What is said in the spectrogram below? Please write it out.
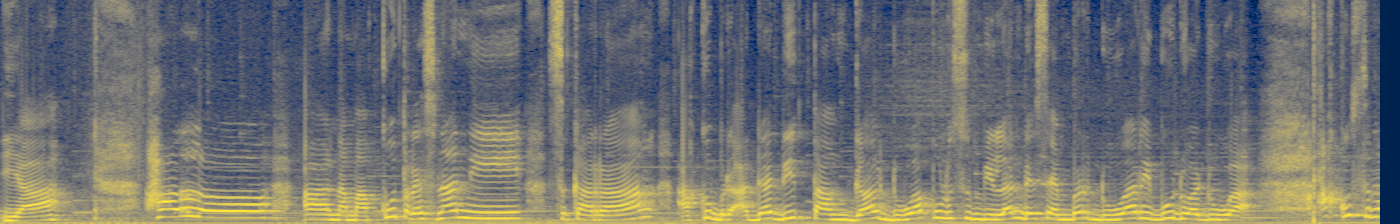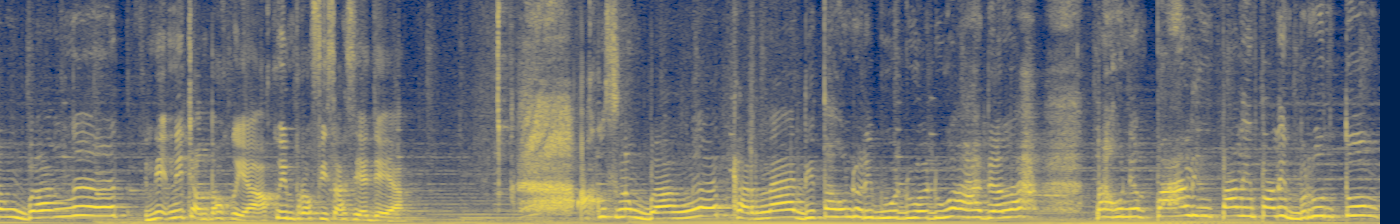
Ya, Halo, uh, namaku Tresnani. Sekarang aku berada di tanggal 29 Desember 2022. Aku seneng banget. Ini ini contohku ya, aku improvisasi aja ya. Aku seneng banget karena di tahun 2022 adalah tahun yang paling paling paling beruntung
